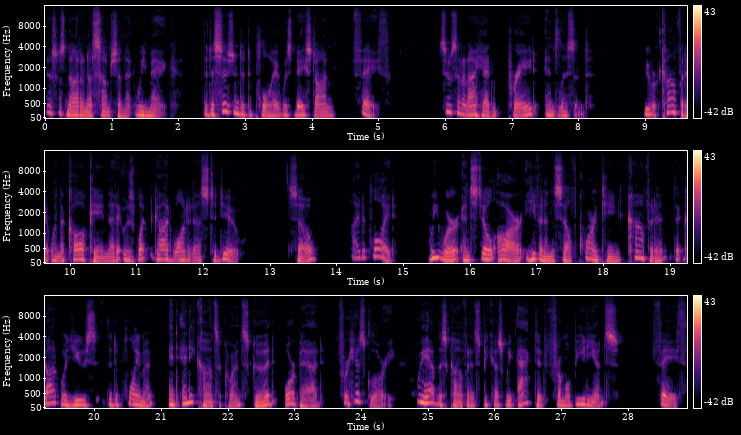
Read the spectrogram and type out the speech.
This was not an assumption that we make. The decision to deploy was based on faith. Susan and I had prayed and listened. We were confident when the call came that it was what God wanted us to do. So I deployed. We were and still are, even in the self quarantine, confident that God will use the deployment and any consequence, good or bad, for His glory. We have this confidence because we acted from obedience, faith,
